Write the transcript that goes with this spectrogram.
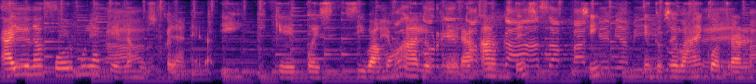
hay una fórmula que es la música llanera y que pues si vamos a lo que era antes, ¿sí? entonces vas a encontrar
